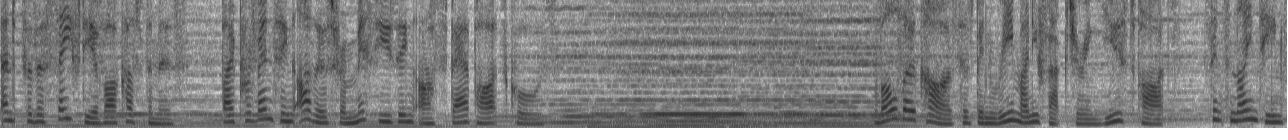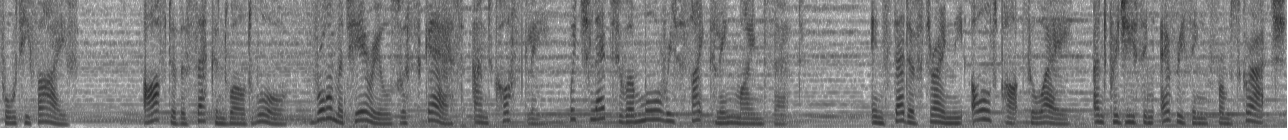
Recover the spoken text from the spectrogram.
and for the safety of our customers by preventing others from misusing our spare parts cores. Volvo Cars has been remanufacturing used parts since 1945. After the Second World War, raw materials were scarce and costly, which led to a more recycling mindset. Instead of throwing the old parts away and producing everything from scratch,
